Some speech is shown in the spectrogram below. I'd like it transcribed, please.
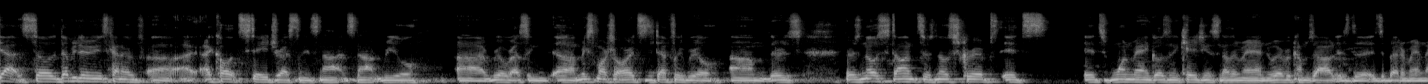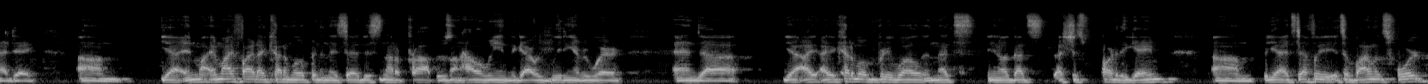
Yeah, so WWE is kind of uh, I, I, call it stage wrestling. It's not it's not real uh, real wrestling. Uh, mixed martial arts is definitely real. Um, there's there's no stunts. There's no scripts. It's it's one man goes in the cage against another man. Whoever comes out is the is the better man that day. Um, yeah, in my in my fight, I cut him open, and they said this is not a prop. It was on Halloween. The guy was bleeding everywhere, and uh, yeah, I, I, cut him open pretty well, and that's you know that's that's just part of the game. Um, but yeah, it's definitely it's a violent sport.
